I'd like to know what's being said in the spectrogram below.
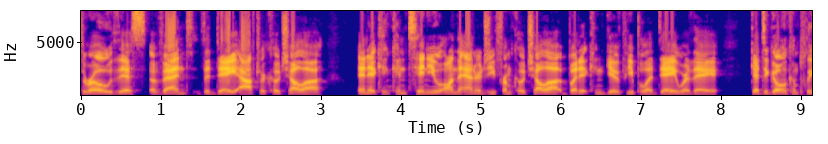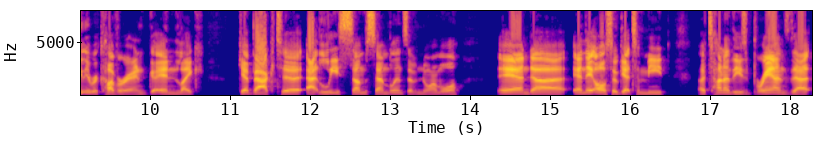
throw this event the day after Coachella and it can continue on the energy from Coachella, but it can give people a day where they get to go and completely recover and and like get back to at least some semblance of normal. And uh, and they also get to meet a ton of these brands that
